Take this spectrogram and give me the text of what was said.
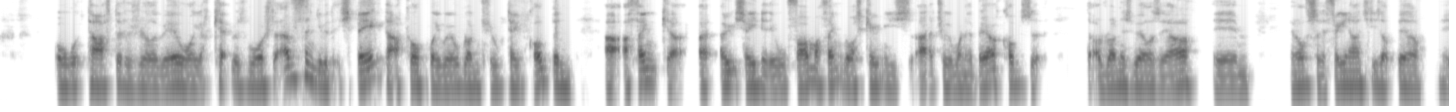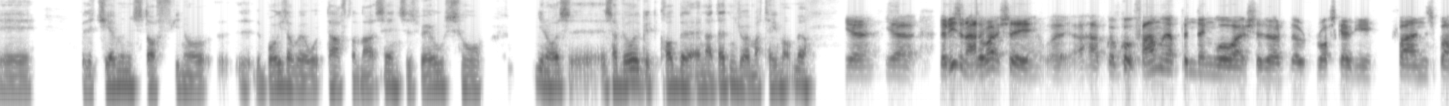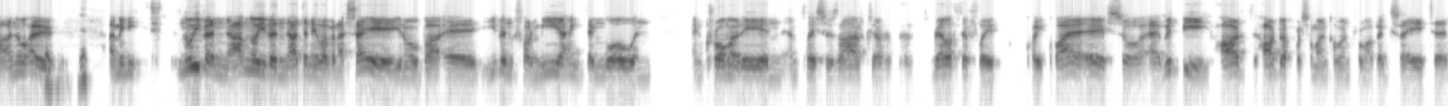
all looked after us really well. All your kit was washed. Everything you would expect at a properly well run full time club. And I, think uh, outside of the old firm, I think Ross County's actually one of the better clubs that, that are run as well as they are. Um, and obviously the finances up there uh, with the chairman and stuff. You know the boys are well looked after in that sense as well. So you know it's it's a really good club, and I did enjoy my time up there. Yeah, yeah. The reason I've actually I have I've got family up in Dingwall. Actually, they're, they're Ross County fans, but I know how. I mean, not even I'm not even I didn't live in a city, you know. But uh, even for me, I think Dingwall and and Cromarty and, and places like that are relatively quite quiet. Eh? So it would be hard harder for someone coming from a big city to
